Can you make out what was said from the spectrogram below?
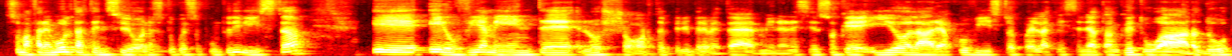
insomma, fare molta attenzione sotto questo punto di vista. E, e, ovviamente lo short per il breve termine, nel senso che io l'area che ho visto è quella che hai segnato anche tu, Ardu,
